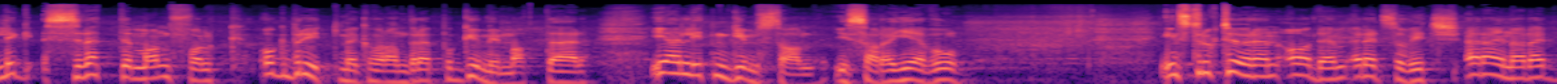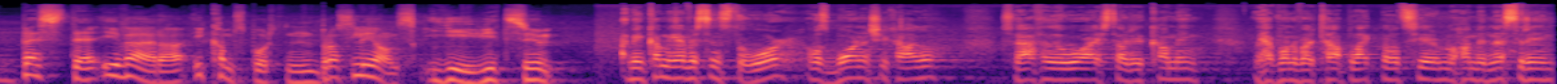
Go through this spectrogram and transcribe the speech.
ligger svette mannfolk og bryter med hverandre på gummimatter i en liten gymsal i Sarajevo. Instruktøren Adem Redzovic er en av de beste i verden i kampsporten brasiliansk jiu-jitsu. I've been coming ever since the war. I was born in Chicago, so after the war I started coming. We have one of our top black belts here, Mohammed Nesrin.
